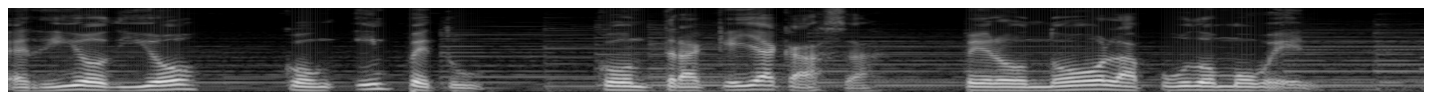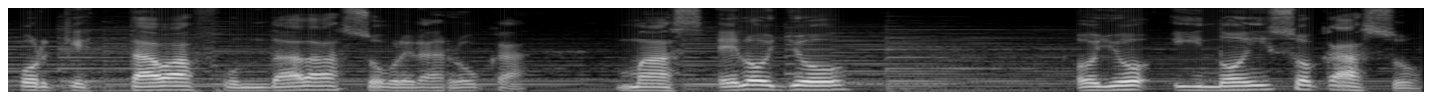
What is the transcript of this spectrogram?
el río dio con ímpetu contra aquella casa, pero no la pudo mover, porque estaba fundada sobre la roca. Mas él oyó oyó y no hizo caso.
